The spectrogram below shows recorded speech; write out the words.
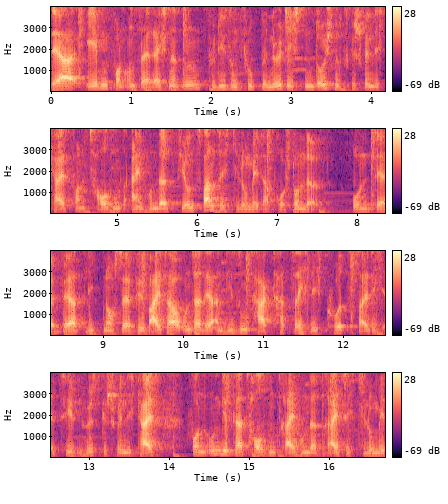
der eben von uns errechneten, für diesen Flug benötigten Durchschnittsgeschwindigkeit von 1124 km pro Stunde. Und der Wert liegt noch sehr viel weiter unter der an diesem Tag tatsächlich kurzzeitig erzielten Höchstgeschwindigkeit von ungefähr 1330 km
